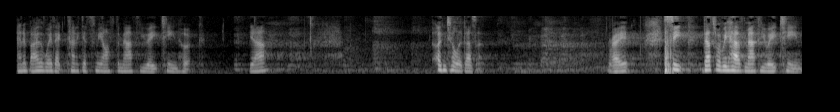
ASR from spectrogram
And by the way, that kind of gets me off the Matthew 18 hook. Yeah? Until it doesn't right? See, that's why we have Matthew 18.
